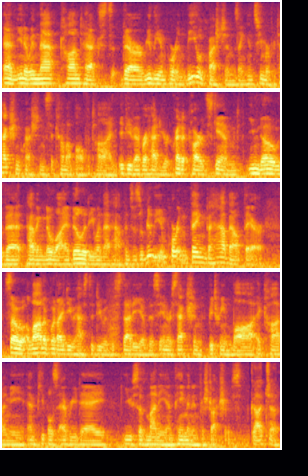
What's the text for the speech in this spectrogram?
And, you know, in that context, there are really important legal questions and consumer protection questions that come up all the time. If you've ever had your credit card skimmed, you know that having no liability when that happens is a really important thing to have out there. So a lot of what I do has to do with the study of this intersection between law, economy, and people's everyday use of money and payment infrastructures. Gotcha.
